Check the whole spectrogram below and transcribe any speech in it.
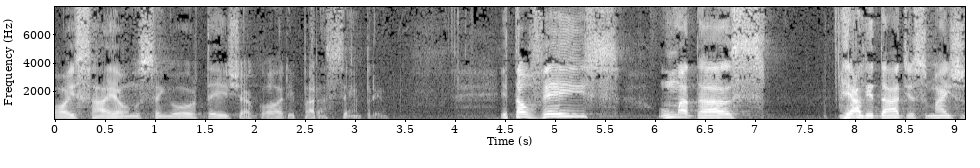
ó Israel, no Senhor, desde agora e para sempre. E talvez uma das realidades mais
